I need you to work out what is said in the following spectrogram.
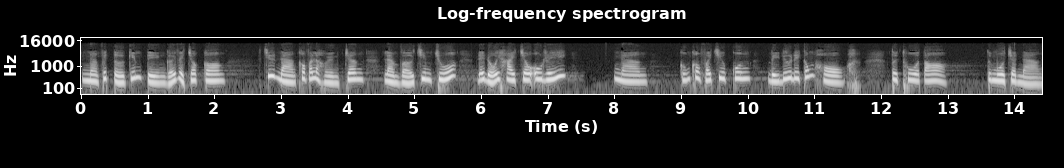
Nàng phải tự kiếm tiền gửi về cho con, chứ nàng không phải là Huyền Trân làm vợ chim chúa để đổi hai châu ô rí. Nàng cũng không phải chiêu quân bị đưa đi cống hồ. Tôi thua to. Tôi mua cho nàng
